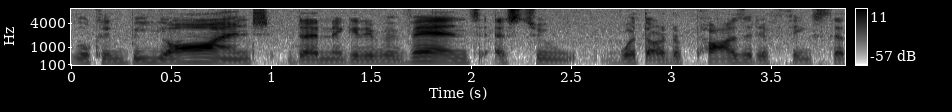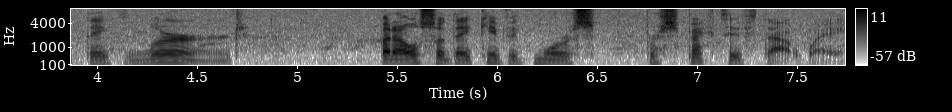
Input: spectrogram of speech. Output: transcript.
looking beyond the negative events as to what are the positive things that they've learned. But also they give it more perspective that way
